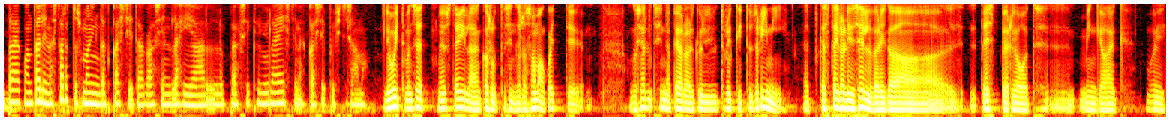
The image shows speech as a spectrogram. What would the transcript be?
praegu on Tallinnas, Tartus mõningad kastid, aga siin lähiajal peaks ikkagi üle Eesti need kastid püsti saama. ja huvitav on see, et ma just eile kasutasin sedasama kotti, aga seal, sinna peale oli küll trükitud Rimi, et kas teil oli Selveriga testperiood mingi aeg või?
